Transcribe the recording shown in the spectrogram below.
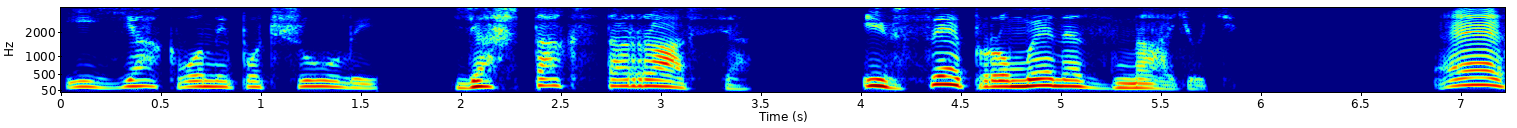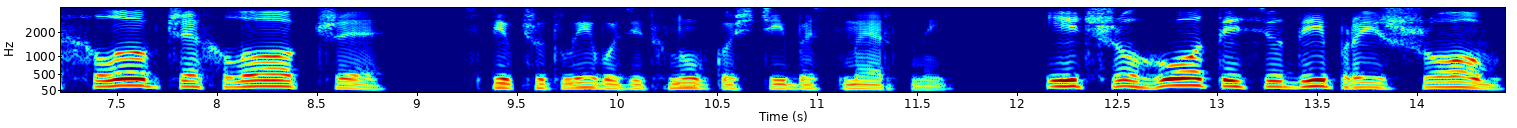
І як вони почули, я ж так старався, і все про мене знають. Ех, хлопче, хлопче, співчутливо зітхнув Кощій безсмертний. І чого ти сюди прийшов?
